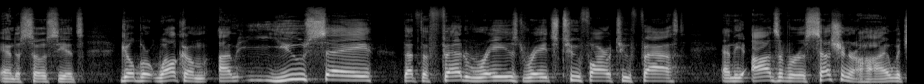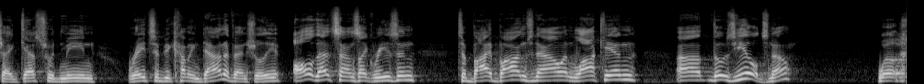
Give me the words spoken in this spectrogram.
and Associates. Gilbert, welcome. Um, you say that the Fed raised rates too far, too fast, and the odds of a recession are high, which I guess would mean rates would be coming down eventually. All of that sounds like reason to buy bonds now and lock in uh, those yields, no? Well,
